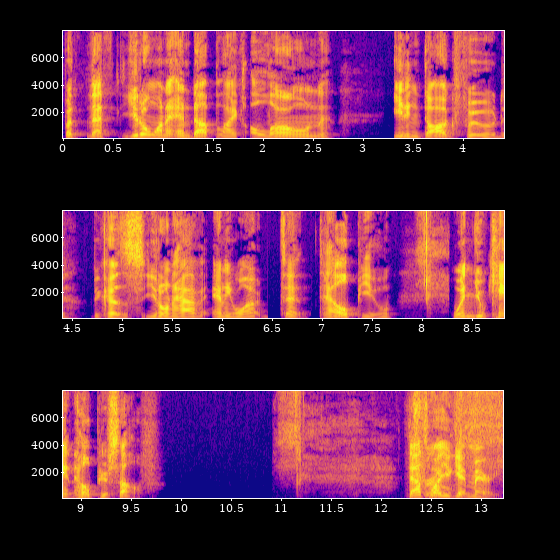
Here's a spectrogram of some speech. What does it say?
But that you don't want to end up like alone eating dog food because you don't have anyone to, to help you when you can't help yourself. That's why you get married.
